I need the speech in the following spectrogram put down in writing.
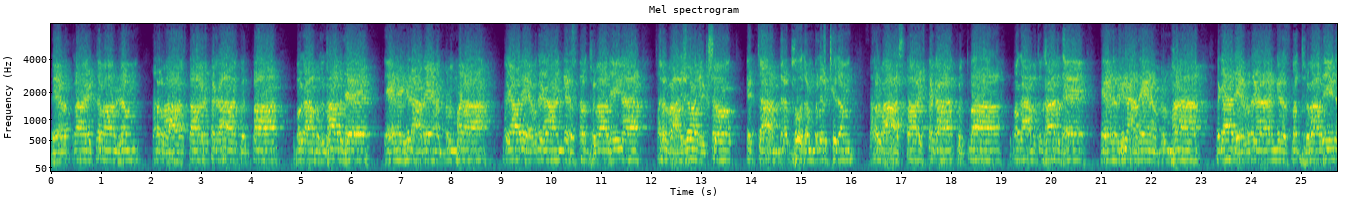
देवत्रायुक्षमानुषम् सर्वास्ताष्टका कृत्वा उपगामदुघादधे तेन ब्रह्मणा तया देवदयाञ्जरस्मध्रुवादेन सर्वादिशो दिक्षो यच्चान्तर्भूतम् प्रतिष्ठितम् सर्वास्ताष्टका कृत्वा उपगामतुघादधे तेन हिरादेन ब्रह्मणा तया देवदयाञ्जरस्मध्रुवादेन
